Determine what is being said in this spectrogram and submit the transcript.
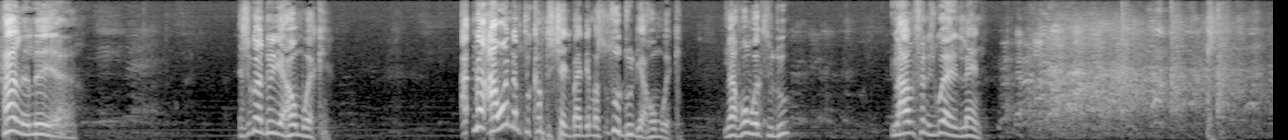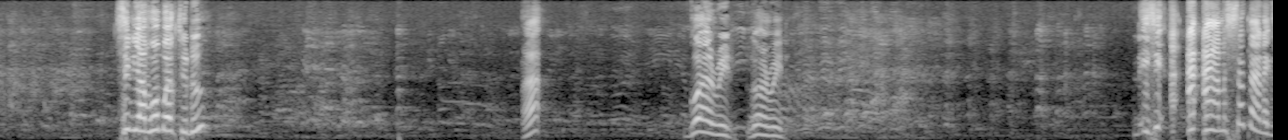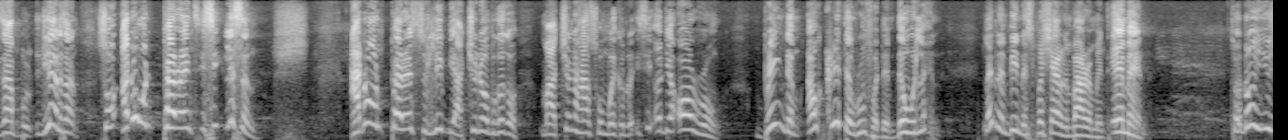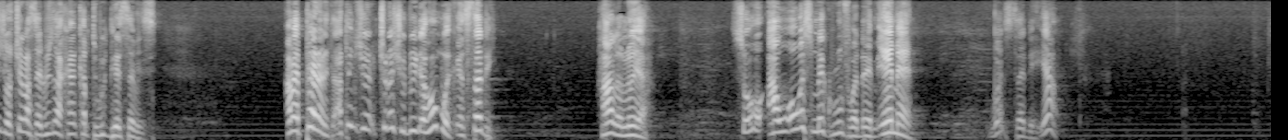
Hallelujah. They should go and do their homework. I- no, I want them to come to church, but they must also do their homework. You have homework to do? You haven't finished, go and learn. See, you have homework to do? Huh? Go and read. Go and read. You see, I, I- am setting an example. Do you understand? So I don't want parents. You see, listen. Shh. I don't want parents to leave their children because of my children has homework. You see, oh, they're all wrong. Bring them. I'll create a room for them. They will learn. Let them be in a special environment. Amen. So don't use your children as a reason I can't come to weekday service. I'm a parent. I think chil- children should do their homework and study. Hallelujah. So I will always make room for them. Amen. Go study. Yeah.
